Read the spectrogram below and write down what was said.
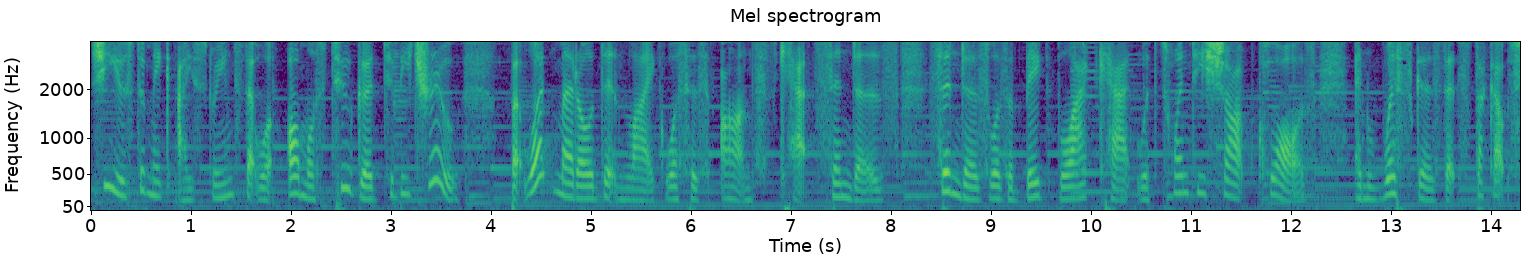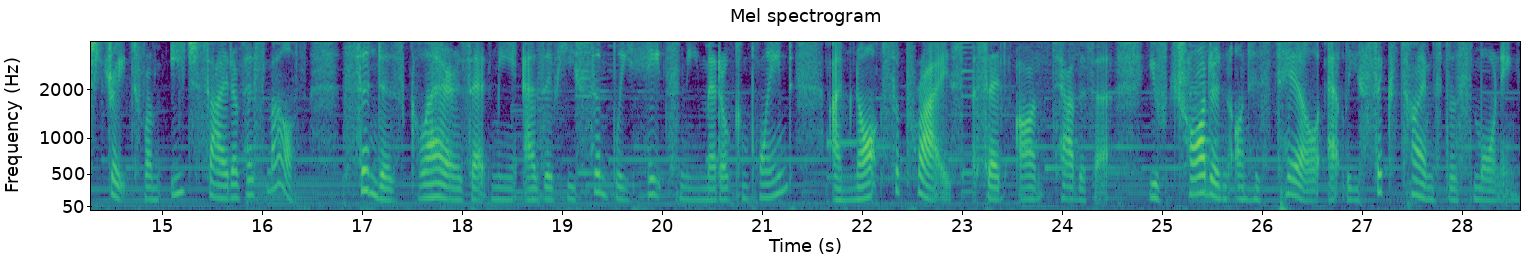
she used to make ice creams that were almost too good to be true. But what Meddle didn't like was his aunt's cat Cinders. Cinders was a big black cat with twenty sharp claws and whiskers that stuck out straight from each side of his mouth. Cinders glares at me as if he simply hates me, Meddle complained. I'm not surprised, said Aunt Tabitha. You've trodden on his tail at least six times this morning.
